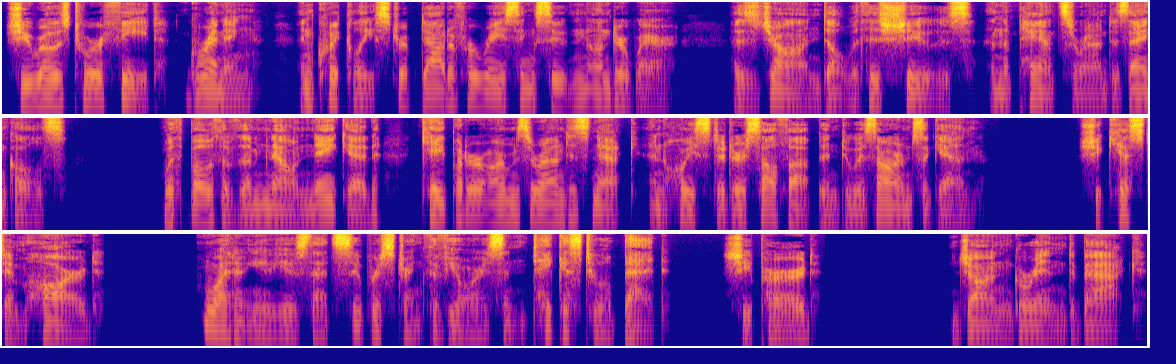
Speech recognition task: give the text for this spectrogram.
She rose to her feet, grinning, and quickly stripped out of her racing suit and underwear as John dealt with his shoes and the pants around his ankles. With both of them now naked, Kate put her arms around his neck and hoisted herself up into his arms again. She kissed him hard. Why don't you use that super strength of yours and take us to a bed? she purred. John grinned back.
